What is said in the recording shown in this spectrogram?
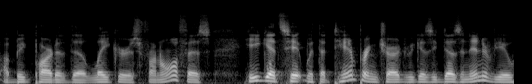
a, big part of the Lakers front office. He gets hit with a tampering charge because he does an interview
